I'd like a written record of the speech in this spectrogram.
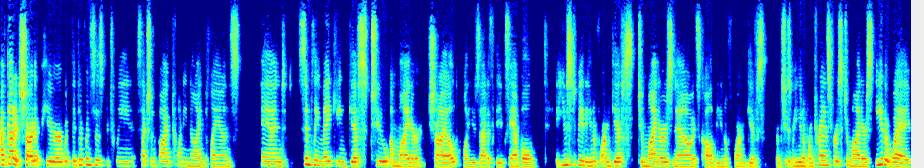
I've got a chart up here with the differences between Section 529 plans and simply making gifts to a minor child. I'll use that as the example. It used to be the uniform gifts to minors. Now it's called the uniform gifts, excuse me, uniform transfers to minors. Either way,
